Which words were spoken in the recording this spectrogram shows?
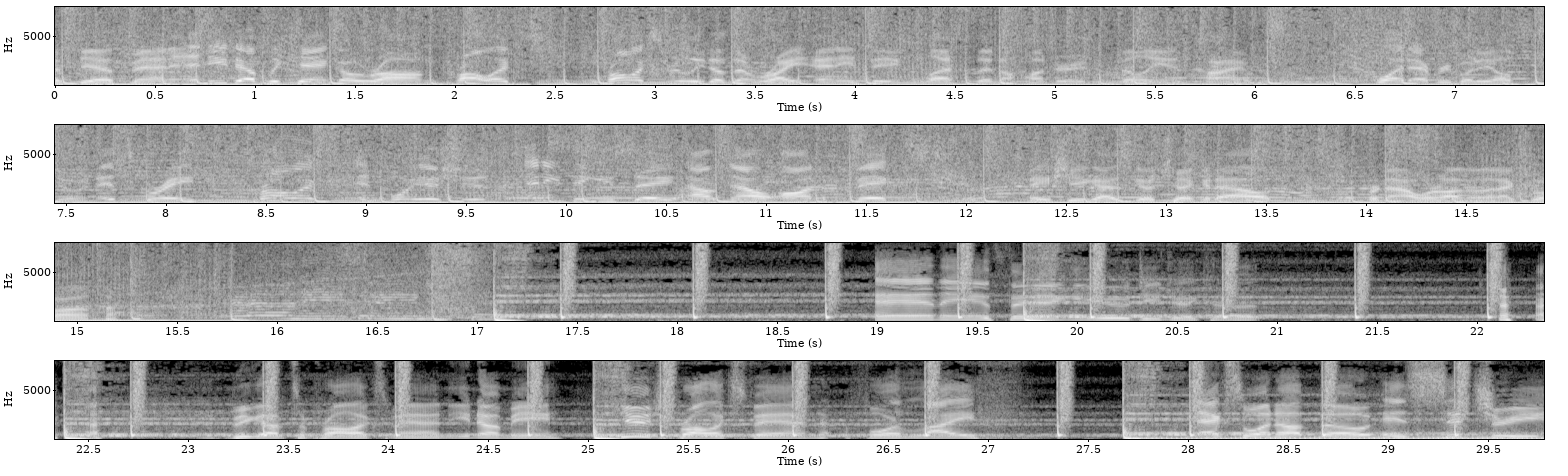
Yes, yes, man. And you definitely can't go wrong. Prolix, Prolix really doesn't write anything less than 100 million times what everybody else is doing. It's great. Prolix and Boyishin, anything you say, out now on Fixed. Make sure you guys go check it out. For now, we're on to the next one. Anything you DJ cut. Big up to Prolix, man. You know me. Huge Prolix fan for life. Next one up, though, is Citry.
